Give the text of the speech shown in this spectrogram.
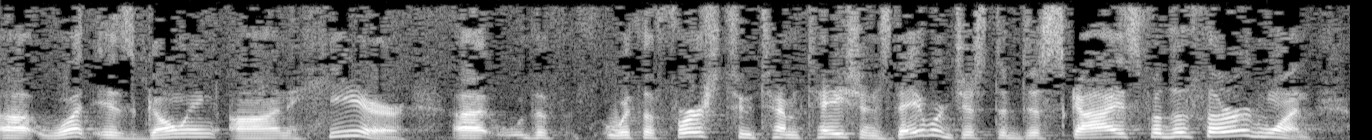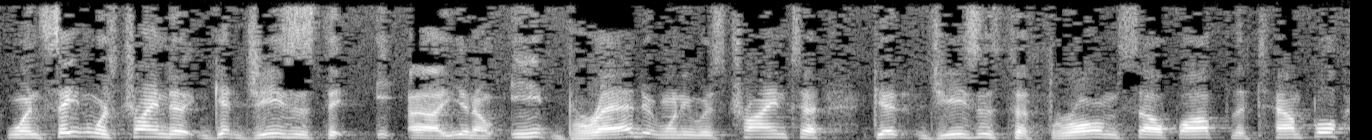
uh, what is going on here. Uh, the, with the first two temptations, they were just a disguise for the third one. When Satan was trying to get Jesus to, uh, you know, eat bread, and when he was trying to get Jesus to throw himself off the temple,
